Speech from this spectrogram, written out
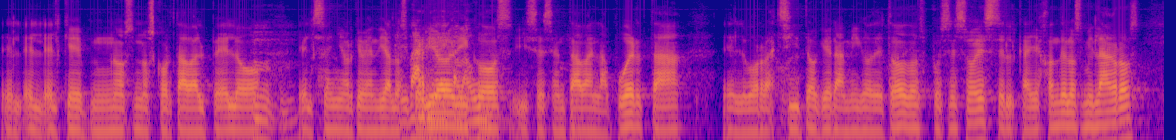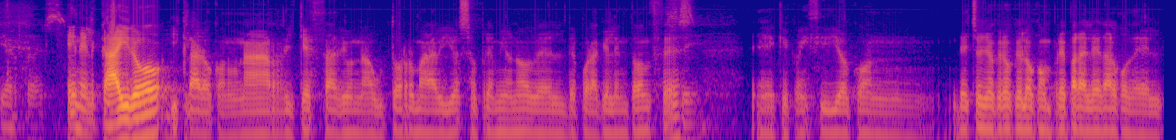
el, que nos, nos, cortaba el pelo, el señor que vendía los periódicos y se sentaba en la puerta, el borrachito que era amigo de todos, pues eso es el Callejón de los Milagros en el Cairo y claro, con una riqueza de un autor maravilloso, premio Nobel de por aquel entonces, eh, que coincidió con... De hecho yo creo que lo compré para leer algo de él.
